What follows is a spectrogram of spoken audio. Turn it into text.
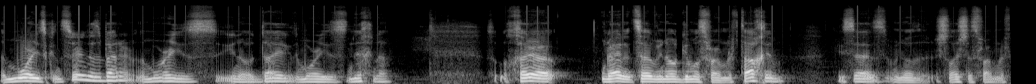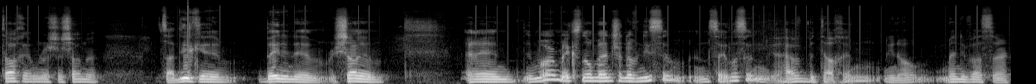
The more he's concerned, the better. The more he's you know doig, the more he's nichna. So l'chayra, right? It said we know Gimel from Niftachim. He says we know the Shlosh Sfarim Niftachim, Rosh Hashanah, Tzadikim, Beininim, Rishayim. And the makes no mention of Nisim and say, listen, have B'tachin, you know, many of us are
